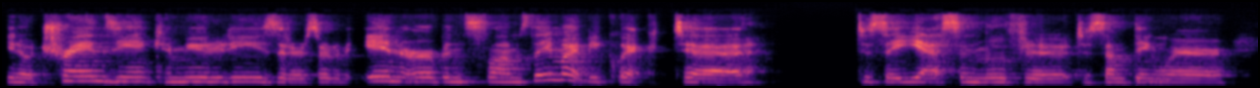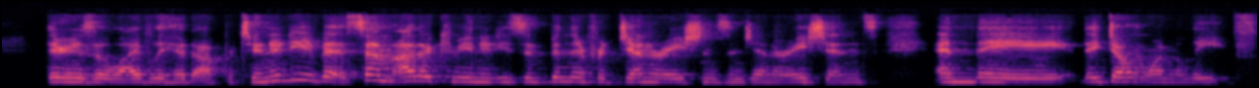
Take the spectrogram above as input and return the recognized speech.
you know, transient communities that are sort of in urban slums, they might be quick to to say yes and move to, to something mm-hmm. where there is a livelihood opportunity but some other communities have been there for generations and generations and they they don't want to leave.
